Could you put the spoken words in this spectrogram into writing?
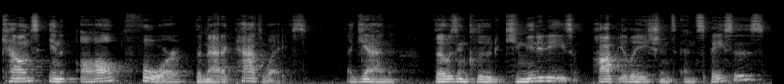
counts in all four thematic pathways. Again, those include communities, populations, and spaces,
